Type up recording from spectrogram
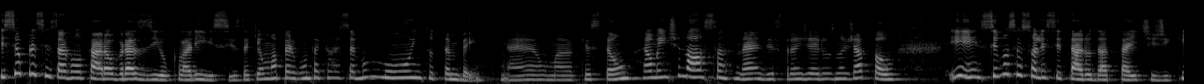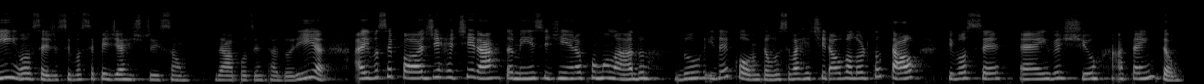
E se eu precisar voltar ao Brasil, Clarice? Isso daqui é uma pergunta que eu recebo muito também, né? Uma questão realmente nossa, né? De estrangeiros no Japão. E se você solicitar o Dataiti Jikin, ou seja, se você pedir a restituição da aposentadoria, aí você pode retirar também esse dinheiro acumulado do IDECO. Então, você vai retirar o valor total que você é, investiu até então.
